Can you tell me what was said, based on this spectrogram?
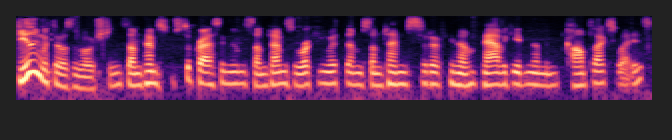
dealing with those emotions sometimes suppressing them sometimes working with them sometimes sort of you know navigating them in complex ways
